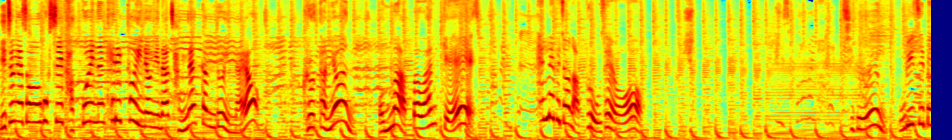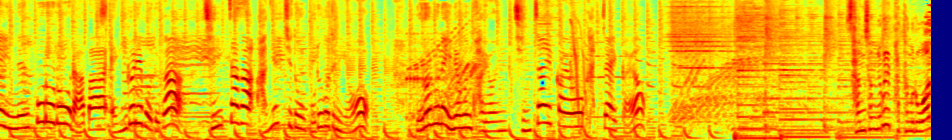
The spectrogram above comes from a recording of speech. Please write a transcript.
이 중에서 혹시 갖고 있는 캐릭터 인형이나 장난감도 있나요? 그렇다면 엄마 아빠와 함께 텔레비전 앞으로 오세요. 지금 우리 집에 있는 뽀로로, 라바, 앵그리버드가 진짜가 아닐지도 모르거든요. 여러분의 인형은 과연 진짜일까요? 가짜일까요? 상상력을 바탕으로 한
